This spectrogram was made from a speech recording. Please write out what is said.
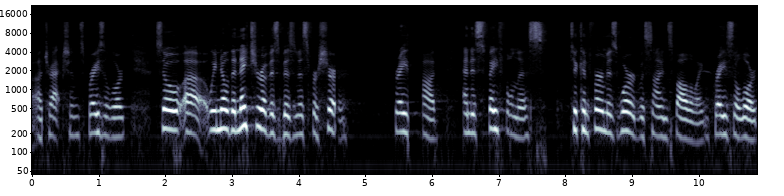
attractions. Praise the Lord. So uh, we know the nature of his business for sure. Praise God. And his faithfulness to confirm his word with signs following. Praise the Lord.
